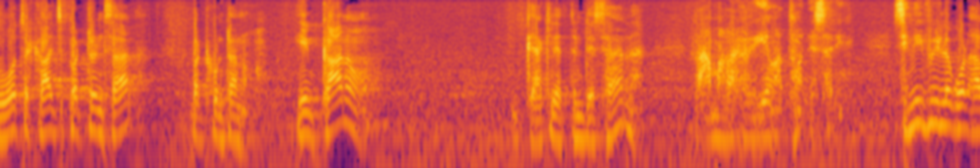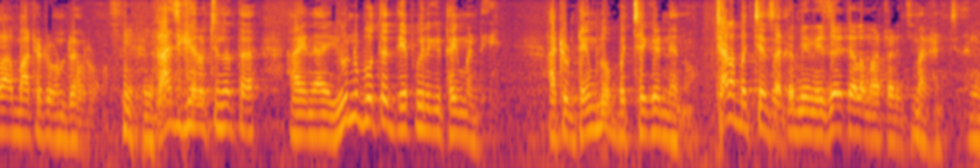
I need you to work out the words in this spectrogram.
ఊచ కాల్చి పట్టండి సార్. పట్టుకుంటాను. ఏం కాను. కేకలు ఎత్తుంటే సార్ రామారావు గారు ఏం అర్థం లేదు సార్? సినీ ఫీల్డ్లో కూడా అలా మాట్లాడు ఉండరు ఎవరు రాజకీయాలు వచ్చిన తర్వాత ఆయన యూరిని పోతే దీపగిలికి టైం అండి. అటువంటి టైంలో బచ్చాగాడు నేను. చాలా బచ్చాను సార్. అంటే మీ నిజాయితీ అలా మాట్లాడించి మరి మంచిది.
